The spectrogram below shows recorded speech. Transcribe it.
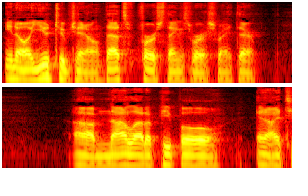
you know, a YouTube channel. That's first things first, right there. Um, not a lot of people in IT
